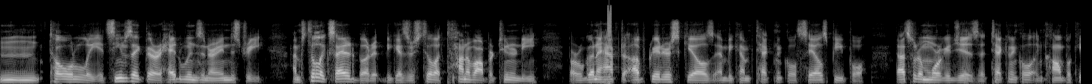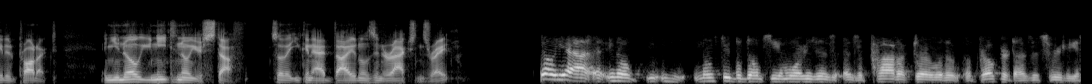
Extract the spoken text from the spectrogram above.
Mm, totally. It seems like there are headwinds in our industry. I'm still excited about it because there's still a ton of opportunity, but we're going to have to upgrade our skills and become technical salespeople. That's what a mortgage is a technical and complicated product. And you know, you need to know your stuff so that you can add value to those interactions, right? Well, yeah, you know, most people don't see a mortgage as, as a product or what a, a broker does. It's really a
